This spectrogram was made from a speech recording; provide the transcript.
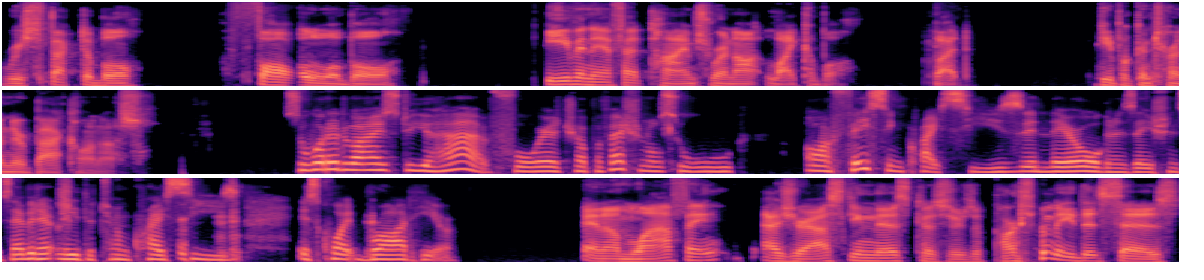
respectable, followable even if at times we're not likable, but people can turn their back on us. So, what advice do you have for HR professionals who are facing crises in their organizations? Evidently, the term crises is quite broad here. And I'm laughing as you're asking this because there's a part of me that says,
